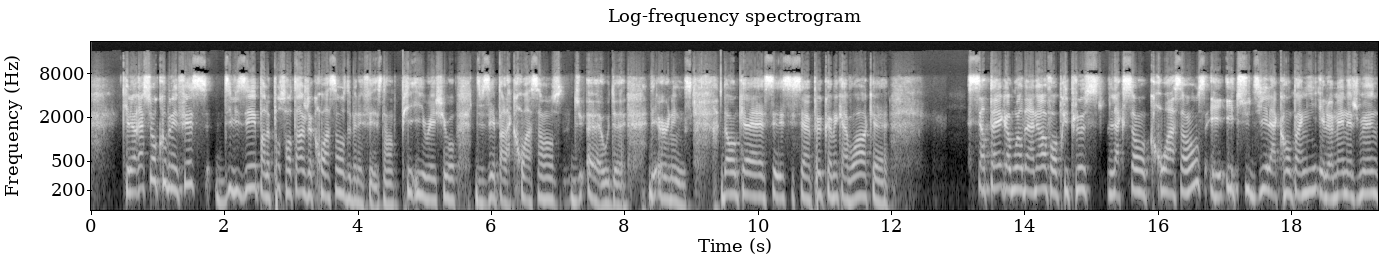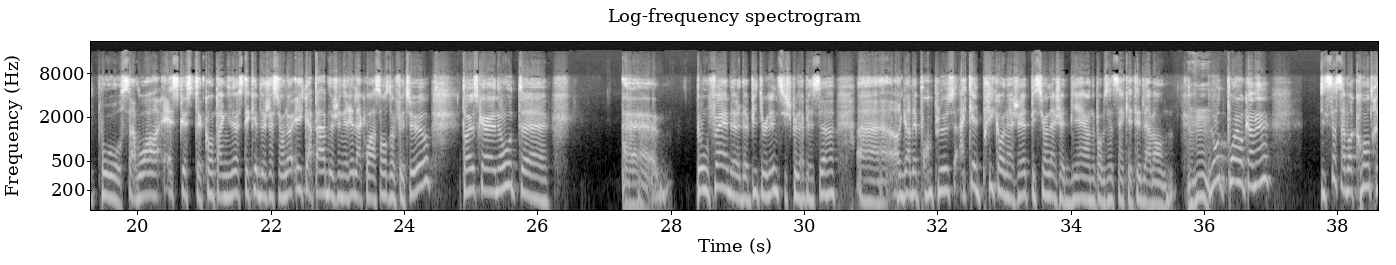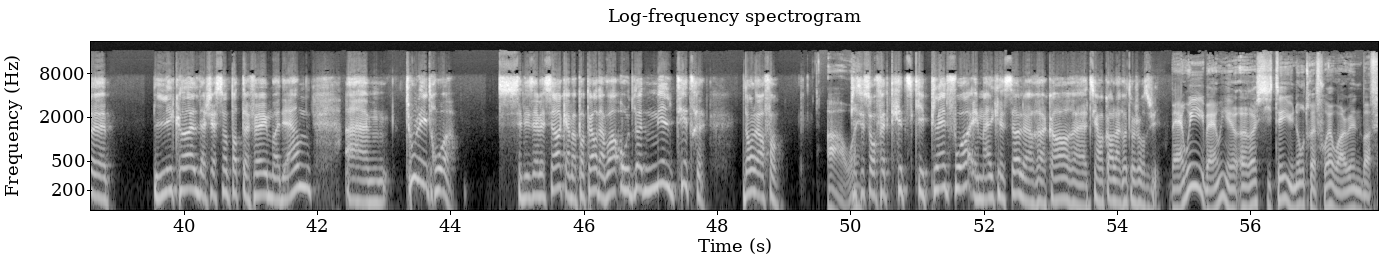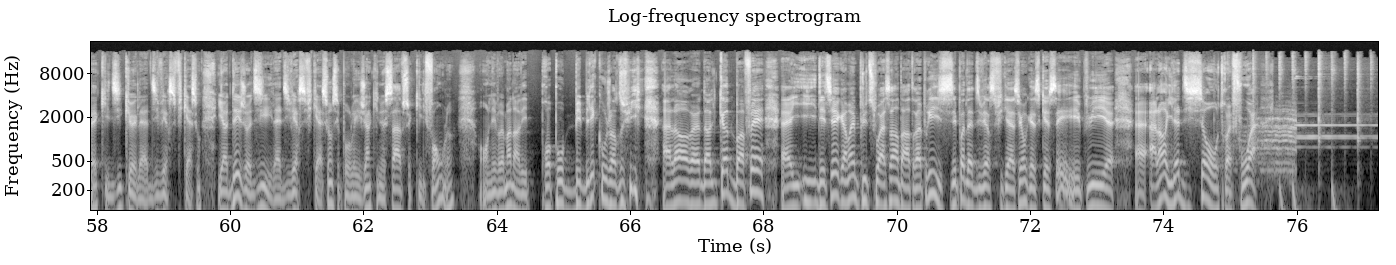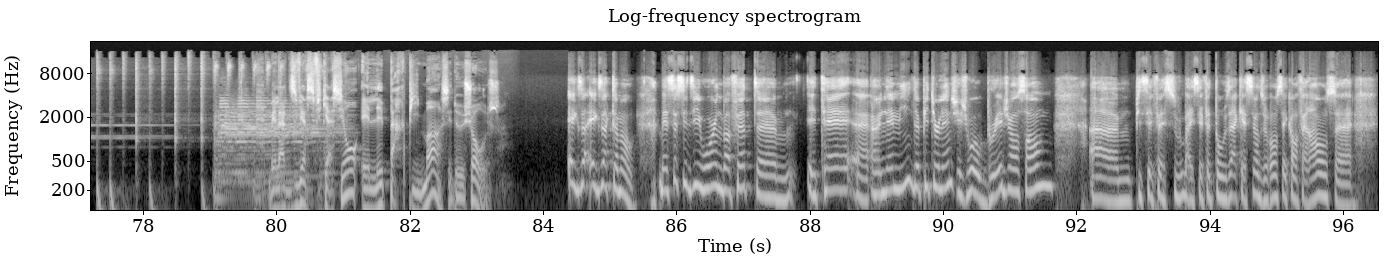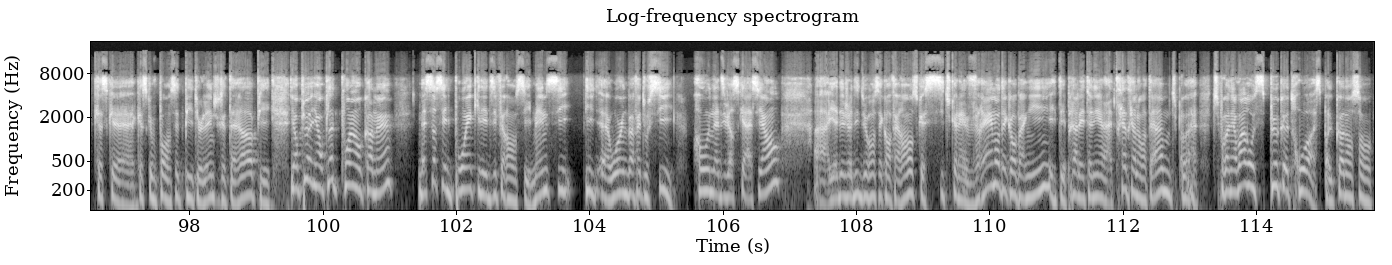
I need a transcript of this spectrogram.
qui est le ratio coût-bénéfice divisé par le pourcentage de croissance de bénéfices. Donc, PE ratio divisé par la croissance du E ou de, des earnings. Donc, euh, c'est un peu comique à voir que certains, comme Will Danoff, ont pris plus l'accent croissance et étudier la compagnie et le management pour savoir est-ce que cette compagnie-là, cette équipe de gestion-là est capable de générer de la croissance dans le futur. Tandis qu'un autre... Euh, euh, dauphin de, de, Peter Lynn, si je peux l'appeler ça, euh, regardait beaucoup plus à quel prix qu'on achète, puis si on l'achète bien, on n'a pas besoin de s'inquiéter de la vente. L'autre point en commun, puis ça, ça va contre l'école de la gestion de portefeuille moderne. Euh, tous les trois, c'est des investisseurs qui n'avaient pas peur d'avoir au-delà de 1000 titres dans leur fonds. Ah, Qui se sont fait critiquer plein de fois et malgré ça, leur record euh, tient encore la route aujourd'hui. Ben oui, ben oui. Reciter une autre fois Warren Buffett qui dit que la diversification, il a déjà dit la diversification, c'est pour les gens qui ne savent ce qu'ils font. Là. On est vraiment dans les propos bibliques aujourd'hui. Alors, euh, dans le cas de Buffett, euh, il détient quand même plus de 60 entreprises. Si c'est pas de la diversification, qu'est-ce que c'est? Et puis, alors, il a dit ça autrefois. Mais la diversification et l'éparpillement, c'est deux choses. exactement. Mais ceci dit, Warren Buffett euh, était euh, un ami de Peter Lynch. Ils jouaient au bridge ensemble. Euh, puis fait ben, il s'est fait poser la question durant ses conférences qu'est-ce que qu'est-ce que vous pensez de Peter Lynch, etc. Puis ils ont, ils ont plein de points en commun. Mais ça, c'est le point qui les différencie. Même si euh, Warren Buffett aussi prône la diversification, euh, il a déjà dit durant ses conférences que si tu connais vraiment tes compagnies et tu es prêt à les tenir à très très long terme, tu pourrais, tu pourrais en avoir aussi peu que trois. C'est pas le cas dans son,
